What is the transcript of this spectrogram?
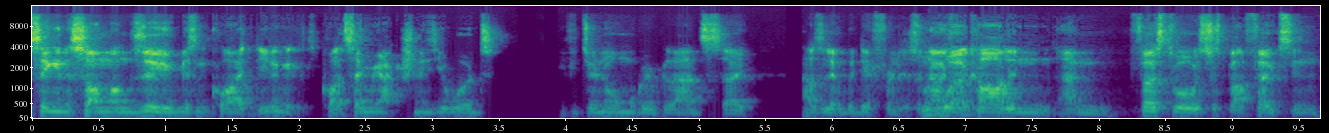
singing a song on Zoom isn't quite you don't get quite the same reaction as you would if you do a normal group of lads. So that was a little bit different. Just no, work hard and um, first of all, it's just about focusing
